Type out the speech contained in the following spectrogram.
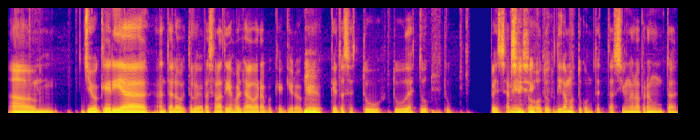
Um, yo quería, antes lo, te lo voy a pasar a ti Jorge ahora porque quiero que, que entonces tú, tú des tu, tu pensamiento o digamos tu contestación a la pregunta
